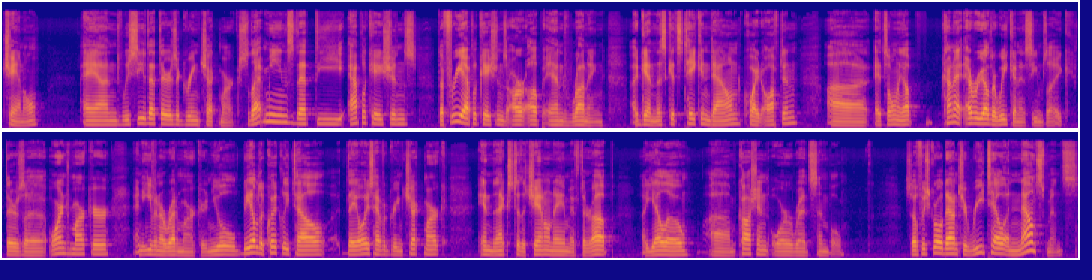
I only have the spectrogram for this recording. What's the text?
channel, and we see that there is a green check mark. So that means that the applications, the free applications, are up and running. Again, this gets taken down quite often. Uh, it's only up kind of every other weekend, it seems like. There's a orange marker and even a red marker, and you'll be able to quickly tell. They always have a green check mark and next to the channel name if they're up, a yellow um, caution or a red symbol. So if we scroll down to retail announcements,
